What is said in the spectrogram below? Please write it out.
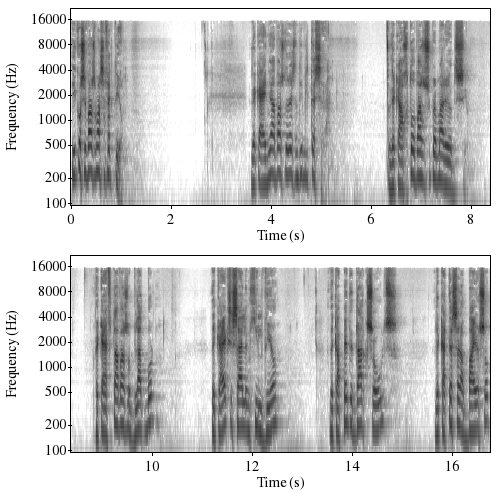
20 βάζω Mass Effect 2 19 βάζω το Resident Evil 4 18 βάζω Super Mario Odyssey. 17 βάζω Bloodborne 16 Silent Hill 2 15 Dark Souls 14 Bioshock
